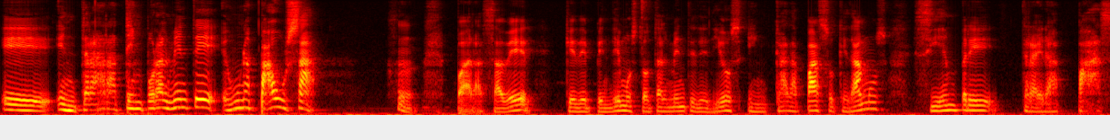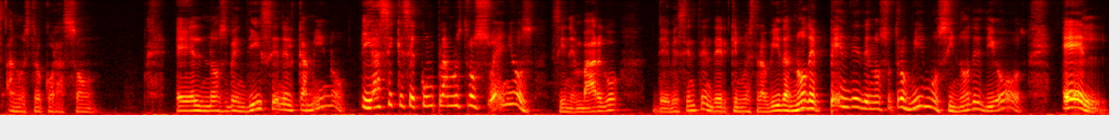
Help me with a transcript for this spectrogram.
eh, entrara temporalmente en una pausa para saber que dependemos totalmente de Dios en cada paso que damos, siempre traerá paz a nuestro corazón. Él nos bendice en el camino y hace que se cumplan nuestros sueños. Sin embargo, debes entender que nuestra vida no depende de nosotros mismos, sino de Dios. Él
